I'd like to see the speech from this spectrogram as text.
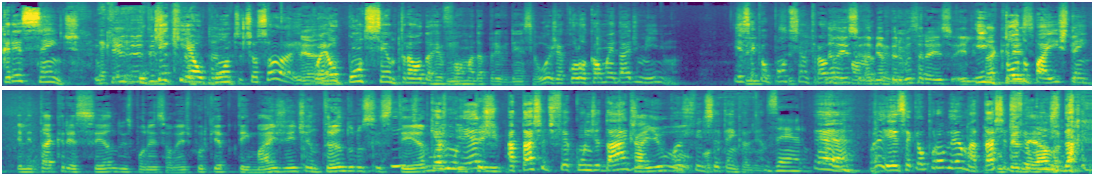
crescente. O que, o que, que é o ponto? Deixa eu só. É, qual é o ponto central da reforma hum. da Previdência hoje? É colocar uma idade mínima. Esse sim, é que é o ponto sim. central Não, isso, A minha pergunta era isso. Ele e tá todo o país tem. Ele está crescendo exponencialmente porque tem mais gente entrando no sistema. porque as mulheres, tem... a taxa de fecundidade. Caiu. Quantos filhos você tem, Carolina? Zero. É, esse é que é o problema. A taxa a de é fecundidade.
